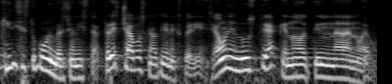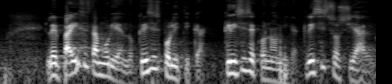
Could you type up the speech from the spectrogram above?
¿Qué dices tú como inversionista? Tres chavos que no tienen experiencia, una industria que no tiene nada nuevo. El país está muriendo, crisis política, crisis económica, crisis social,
